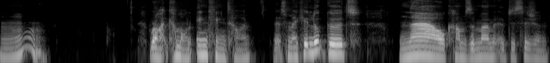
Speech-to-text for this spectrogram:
Mm. Right, come on, inking time. Let's make it look good. Now comes the moment of decision.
